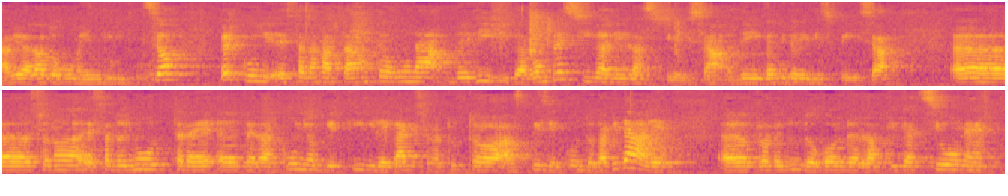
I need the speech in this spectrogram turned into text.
aveva dato come indirizzo, per cui è stata fatta anche una verifica complessiva della spesa, dei capitoli di spesa. Eh, sono- è stato inoltre eh, per alcuni obiettivi legati soprattutto a spese in conto capitale eh, provveduto con l'applicazione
